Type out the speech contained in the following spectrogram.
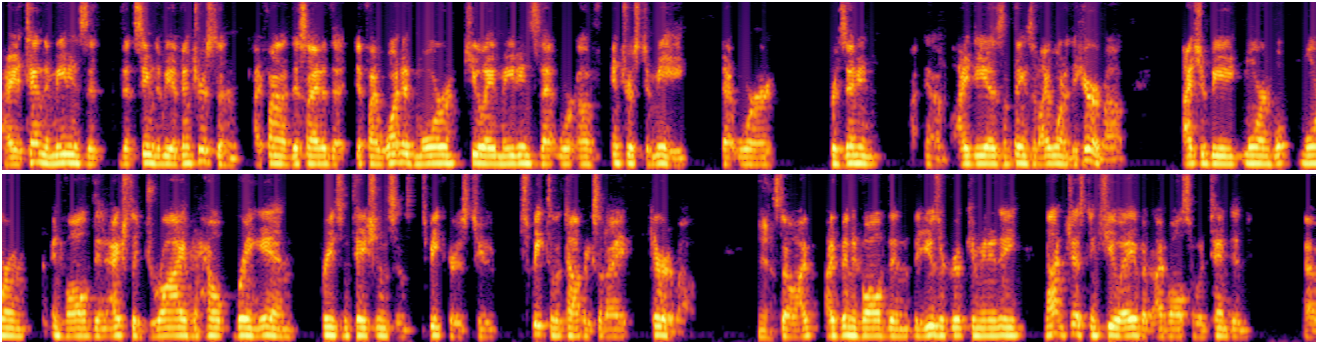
i attend the meetings that that seem to be of interest and i finally decided that if i wanted more qa meetings that were of interest to me that were presenting um, ideas and things that i wanted to hear about i should be more more involved in actually drive and help bring in presentations and speakers to speak to the topics that I cared about. Yeah. So I've, I've been involved in the user group community, not just in QA, but I've also attended uh,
